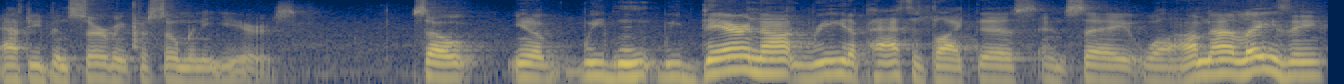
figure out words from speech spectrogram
after he'd been serving for so many years. So, you know, we, we dare not read a passage like this and say, well, I'm not lazy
